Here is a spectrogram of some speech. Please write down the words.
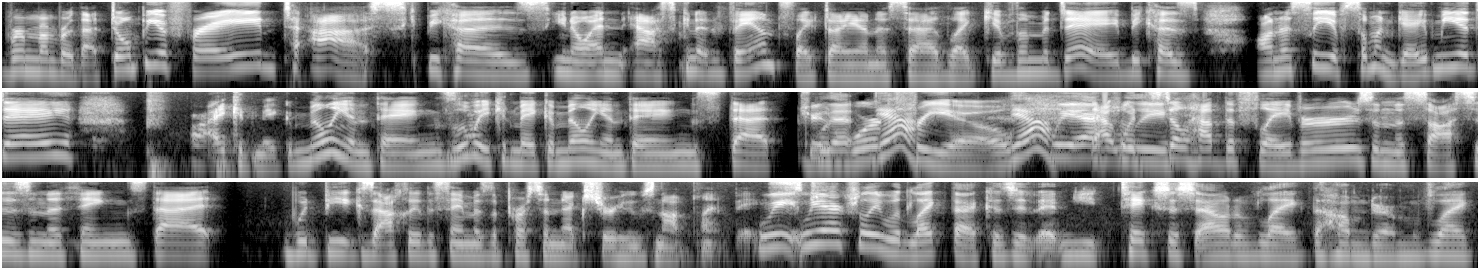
remember that. Don't be afraid to ask because, you know, and ask in advance, like Diana said, like give them a day. Because honestly, if someone gave me a day, I could make a million things. Louiie could make a million things that True would that. work Yeah. for you. Yeah. We that would still have the flavors and the sauces and the things that would be exactly the same as the person next to you who's not plant based. We, we actually would like that because it, it takes us out of like the humdrum of like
